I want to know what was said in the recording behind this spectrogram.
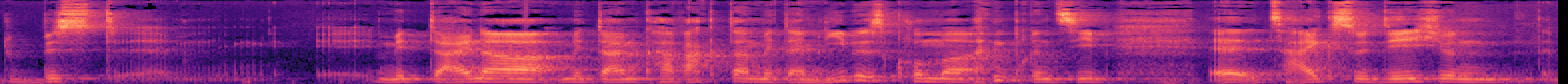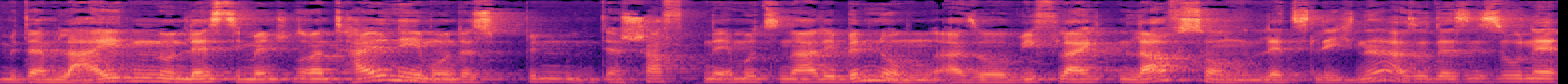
du bist äh, mit deiner, mit deinem Charakter, mit deinem Liebeskummer im Prinzip äh, zeigst du dich und mit deinem Leiden und lässt die Menschen daran teilnehmen und das, bin, das schafft eine emotionale Bindung, also wie vielleicht ein Love-Song letztlich. Ne? Also das ist so eine,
